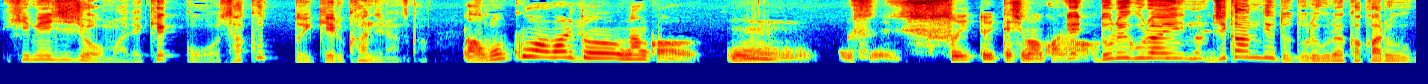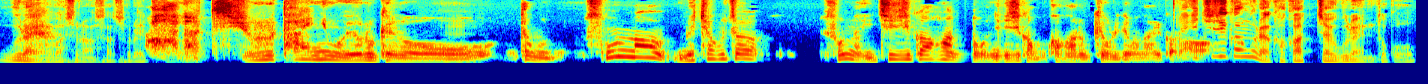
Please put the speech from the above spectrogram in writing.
姫路城まで結構サクッといける感じなんですか？あ僕は割となんか、うん、ススイッと行ってしまうかな。え。、どれぐらい、時間で言うとどれぐらいかかるぐらいの場所なんですか？それって。あ、まあ、渋滞にもよるけど、でも、そんな、めちゃくちゃ、そんな1時間半とか2時間もかかる距離ではないから。1、時間ぐらいかかっちゃうぐらいのとこ？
